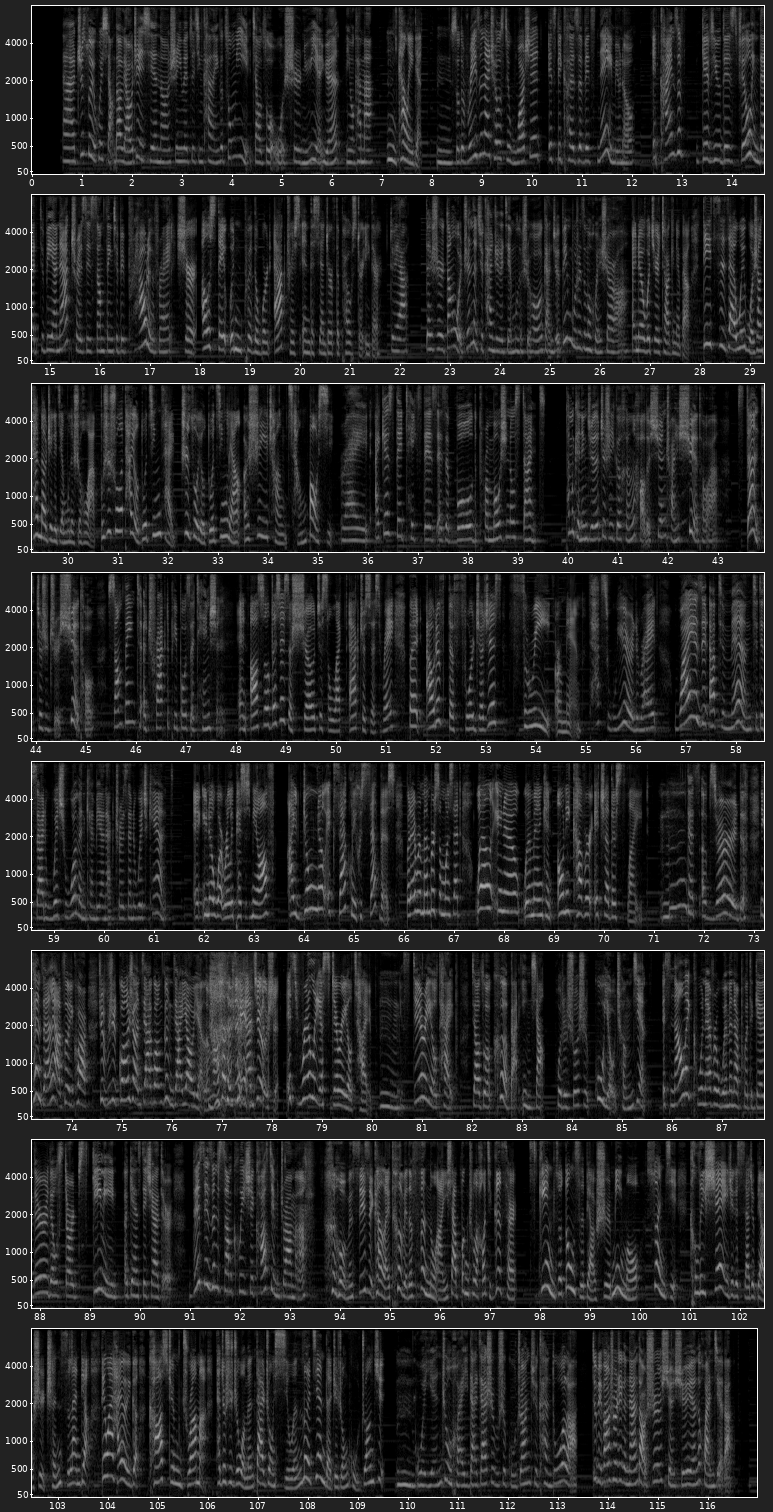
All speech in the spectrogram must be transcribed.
那之所以会想到聊这些呢，是因为最近看了一个综艺，叫做《我是女演员》，你有看吗？嗯，看了一点。嗯，So the reason I chose to watch it is because of its name. You know, it kinds of gives you this feeling that to be an actress is something to be proud of, right? Sure. Else they wouldn't put the word actress in the center of the poster either. 对呀。 但是当我真的去看这个节目的时候，我感觉并不是这么回事儿啊。I know what you're talking about。第一次在微博上看到这个节目的时候啊，不是说它有多精彩，制作有多精良，而是一场强暴戏。Right. I guess they take this as a bold promotional stunt. 他们肯定觉得这是一个很好的宣传噱头啊。Stunt 就是指噱头，something to attract people's attention. And also, this is a show to select actresses, right? But out of the four judges, three are men. That's weird, right? Why is it up to men to decide which woman can be an actress and which can't? And you know what really pisses me off? I don't know exactly who said this, but I remember someone said, well, you know, women can only cover each other's slight. Mm, that's absurd！你看咱俩坐一块儿，这不是光上加光更加耀眼了吗？对呀、啊，就是。It's really a stereotype。嗯，stereotype 叫做刻板印象，或者说是固有成见。It's not like whenever women are put together, they'll start scheming against each other. This isn't some cliche costume drama. 我们 Cici 看来特别的愤怒啊，一下蹦出了好几个词儿。 Scheme 做动词表示密谋、算计，cliche 这个词啊就表示陈词滥调。另外还有一个 costume drama，它就是指我们大众喜闻乐见的这种古装剧。嗯，我严重怀疑大家是不是古装剧看多了。就比方说这个男导师选学员的环节吧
